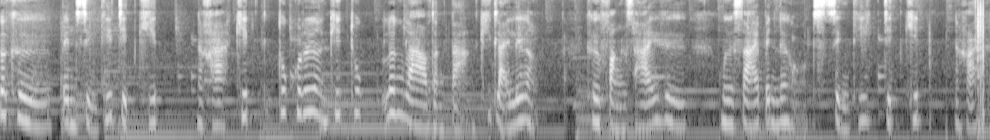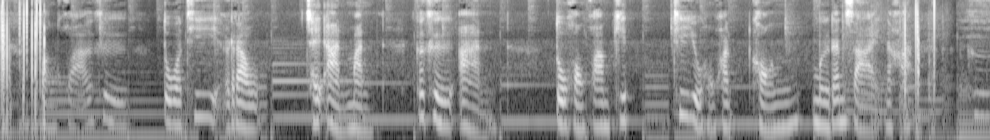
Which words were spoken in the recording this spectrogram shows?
ก็คือเป็นสิ่งที่จิตคิด นะคะ คิดทุกเรื่องคิดทุกเรื่องราวต่างๆ คิดหลายเรื่อง คือฝั่งซ้ายคือมือซ้ายเป็นเรื่องของสิ่งที่จิตคิดนะคะ ฝั่งขวาก็คือตัวที่เราใช้อ่านมัน ก็คืออ่านตัวของความคิดที่อยู่ของของมือด้านซ้ายนะคะ คือ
